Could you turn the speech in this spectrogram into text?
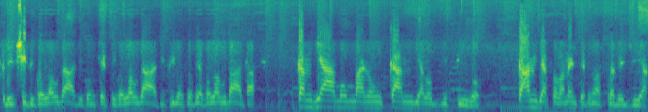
principi collaudati, concetti collaudati, filosofia collaudata, cambiamo ma non cambia l'obiettivo, cambia solamente per una strategia.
